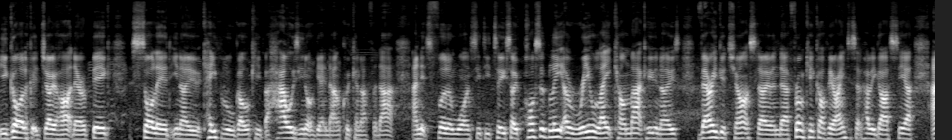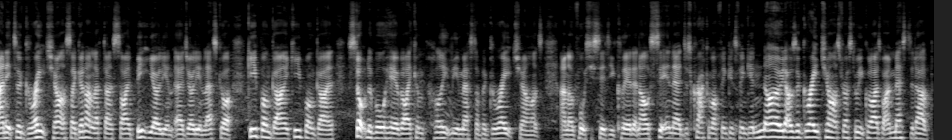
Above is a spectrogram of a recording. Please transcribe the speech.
you got to look at Joe Hart. They're a big, solid, you know, capable goalkeeper. How is he not getting down quick enough for that? And it's Fulham 1, City 2, so possibly a real late comeback, who knows. Very good chance though, and uh, from kickoff here, I intercept Javi Garcia, and it's a great chance. I go down left hand side, beat Joleon, uh, Joleon Lescott, keep on going, keep on going, stop the ball here, but I completely messed up a great chance, and unfortunately City cleared it, and I was sitting there just cracking my fingers thinking, no, that was a great chance for us to equalise, but I messed it up.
